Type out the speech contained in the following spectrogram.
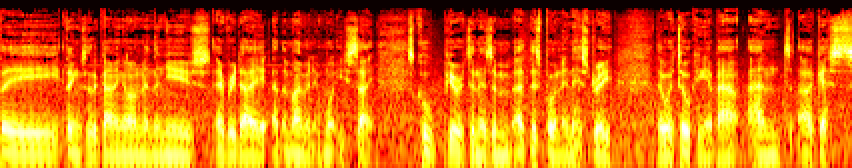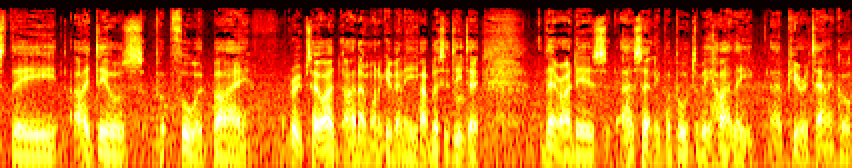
the things that are going on in the news every day at the moment in what you say. It's called Puritanism at this point in history that we're talking about, and I guess the ideals put forward by groups who I, I don't want to give any publicity to, their ideas uh, certainly purport to be highly uh, puritanical,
